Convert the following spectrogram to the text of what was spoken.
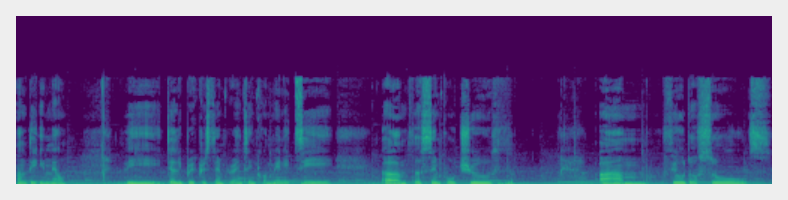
on the email the Deliberate Christian Parenting Community, um, The Simple Truth, um, Field of Souls,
